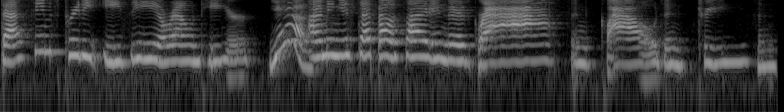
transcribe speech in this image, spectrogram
That seems pretty easy around here. Yes. I mean, you step outside and there's grass and clouds and trees and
